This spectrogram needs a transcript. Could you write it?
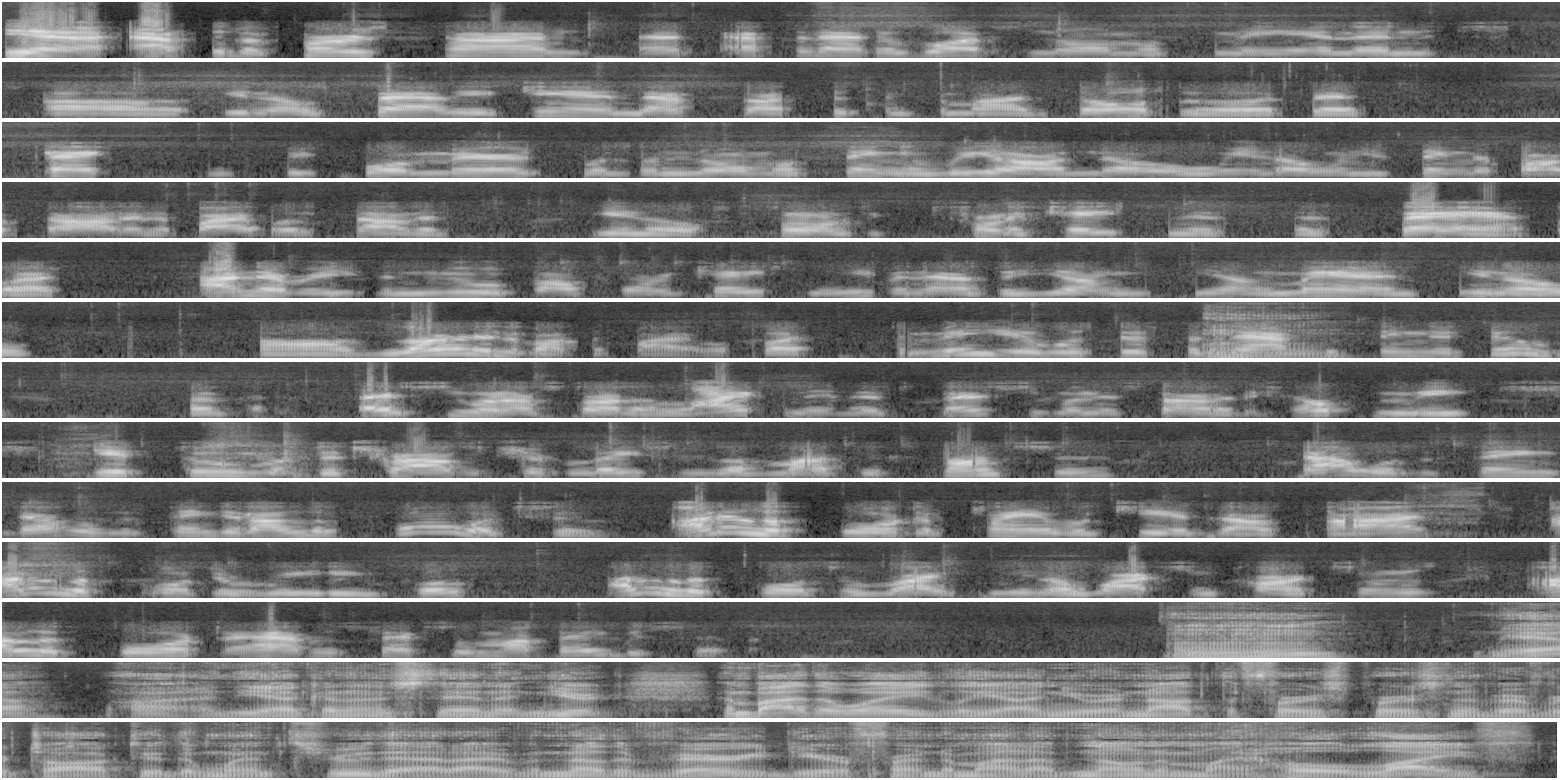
Yeah, after the first time, after that, it was normal for me, and then uh, you know, sadly again, that's what I took into my adulthood. That sex before marriage was a normal thing, and we all know, you know, when you think about God in the Bible, it's not that you know fornication is, is bad, but I never even knew about fornication, even as a young young man, you know, uh, learning about the Bible. But to me, it was just a mm-hmm. natural thing to do, especially when I started liking it, especially when it started helping me get through the trials and tribulations of my dysfunction that was the thing. That was the thing that I looked forward to. I didn't look forward to playing with kids outside. I didn't look forward to reading books. I didn't look forward to writing, you know, watching cartoons. I look forward to having sex with my babysitter. Mm-hmm. Yeah, uh, yeah, I can understand it. And, you're, and by the way, Leon, you are not the first person I've ever talked to that went through that. I have another very dear friend of mine. I've known him my whole life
